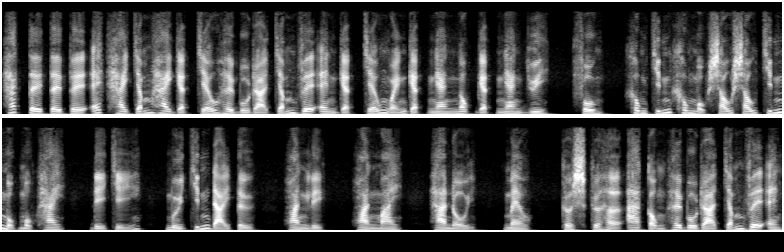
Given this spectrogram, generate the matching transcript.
https 2 2 gạch chéo hebora vn gạch chéo ngoãn gạch ngang ngọc gạch ngang duy phone 0901669112 địa chỉ 19 đại từ hoàng liệt hoàng mai hà nội mail a hebora vn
